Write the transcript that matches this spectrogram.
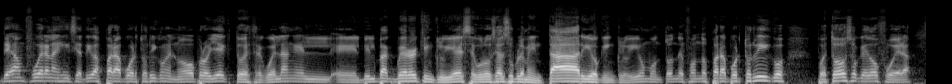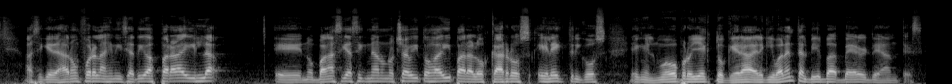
Dejan fuera las iniciativas para Puerto Rico en el nuevo proyecto. ¿Recuerdan el, el Build Back Better que incluía el seguro social suplementario, que incluía un montón de fondos para Puerto Rico? Pues todo eso quedó fuera. Así que dejaron fuera las iniciativas para la isla eh, nos van así a asignar unos chavitos ahí para los carros eléctricos en el nuevo proyecto que era el equivalente al Build Back Better de antes.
